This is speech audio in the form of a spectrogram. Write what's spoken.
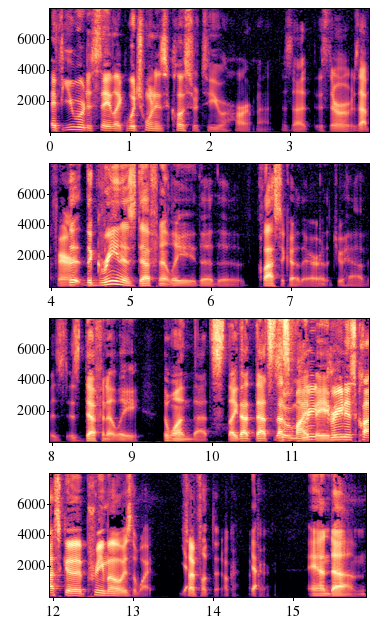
if you were to say like which one is closer to your heart, Matt, is that is there is that fair? The the green is definitely the the Classica there that you have is is definitely the one that's like that that's that's so my green, baby. Green is Classica, Primo is the white. Yeah. So I flipped it. Okay. Yeah. Okay, and um,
